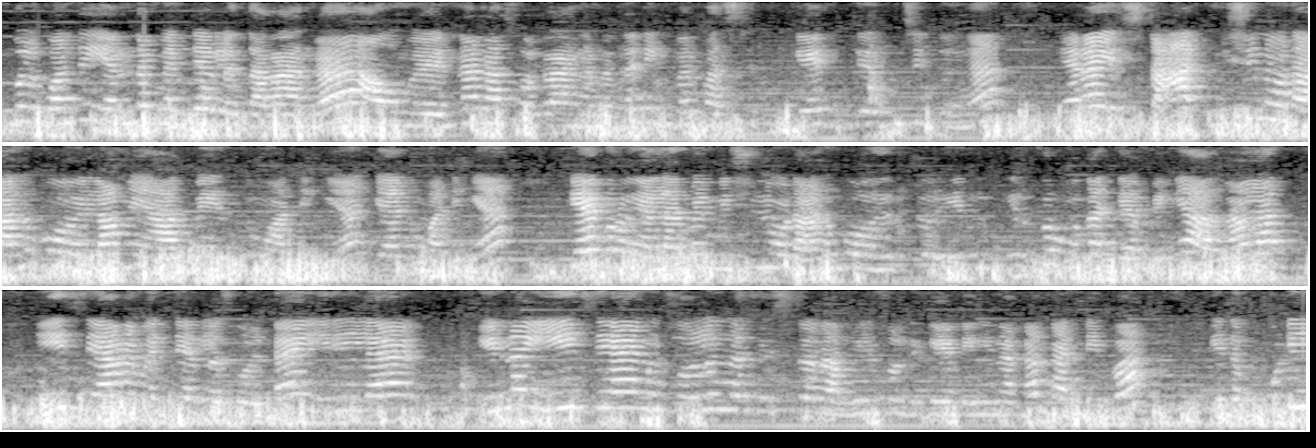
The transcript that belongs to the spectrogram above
உங்களுக்கு வந்து எந்த மெத்தடில் தராங்க அவங்க என்னென்ன சொல்கிறாங்கன்றதை நீங்கள் போய் ஃபஸ்ட்டு கேட்டு தெரிஞ்சுக்கோங்க. ஏன்னா ஸ்டார்ட் மிஷினோட அனுபவம் இல்லாமல் யாருமே இருக்க மாட்டீங்க. கேட்க மாட்டீங்க. கேட்குறவங்க எல்லாருமே மிஷினோட அனுபவம் இருக்க இரு- இருக்கிறவங்க தான் கேட்பீங்க. அதனால் ஈஸியான மெத்தேடில் சொல்லிட்டேன். இல்லை இன்னும் ஈஸியாக எனக்கு சொல்லுங்கள் சிஸ்டர் அப்படின்னு சொல்லிட்டு கேட்டிங்கனாக்கா கண்டிப்பாக இதை புடி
